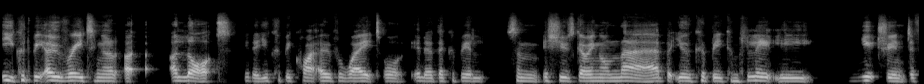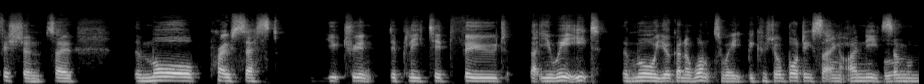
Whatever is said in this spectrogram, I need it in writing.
you could be overeating a, a, a, lot. You know you could be quite overweight or you know there could be some issues going on there but you could be completely nutrient deficient. So the more processed nutrient depleted food that you eat the more you're going to want to eat because your body's saying i need some mm-hmm.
